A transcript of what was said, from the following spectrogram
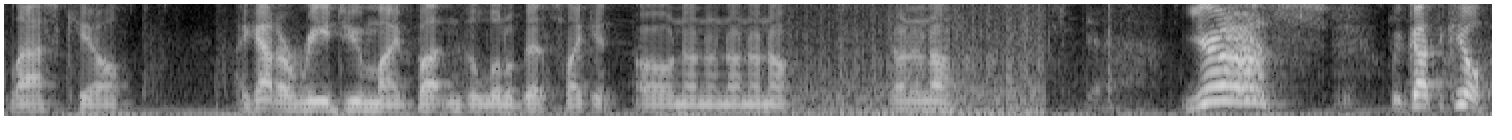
Last kill. I gotta redo my buttons a little bit so I can... Oh, no, no, no, no, no. No, no, no. Yes! We got the kill.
